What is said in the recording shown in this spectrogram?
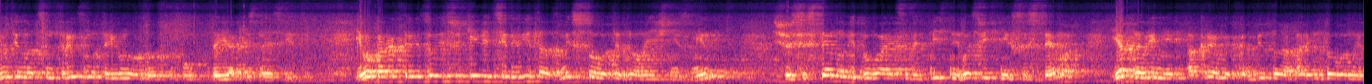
людиноцентризму та рівного доступу до якісної освіти. Його характеризують суттєві цільові та змістово-технологічні зміни, що системно відбуваються в освітніх системах, як на рівні окремих комп'ютерно орієнтованих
